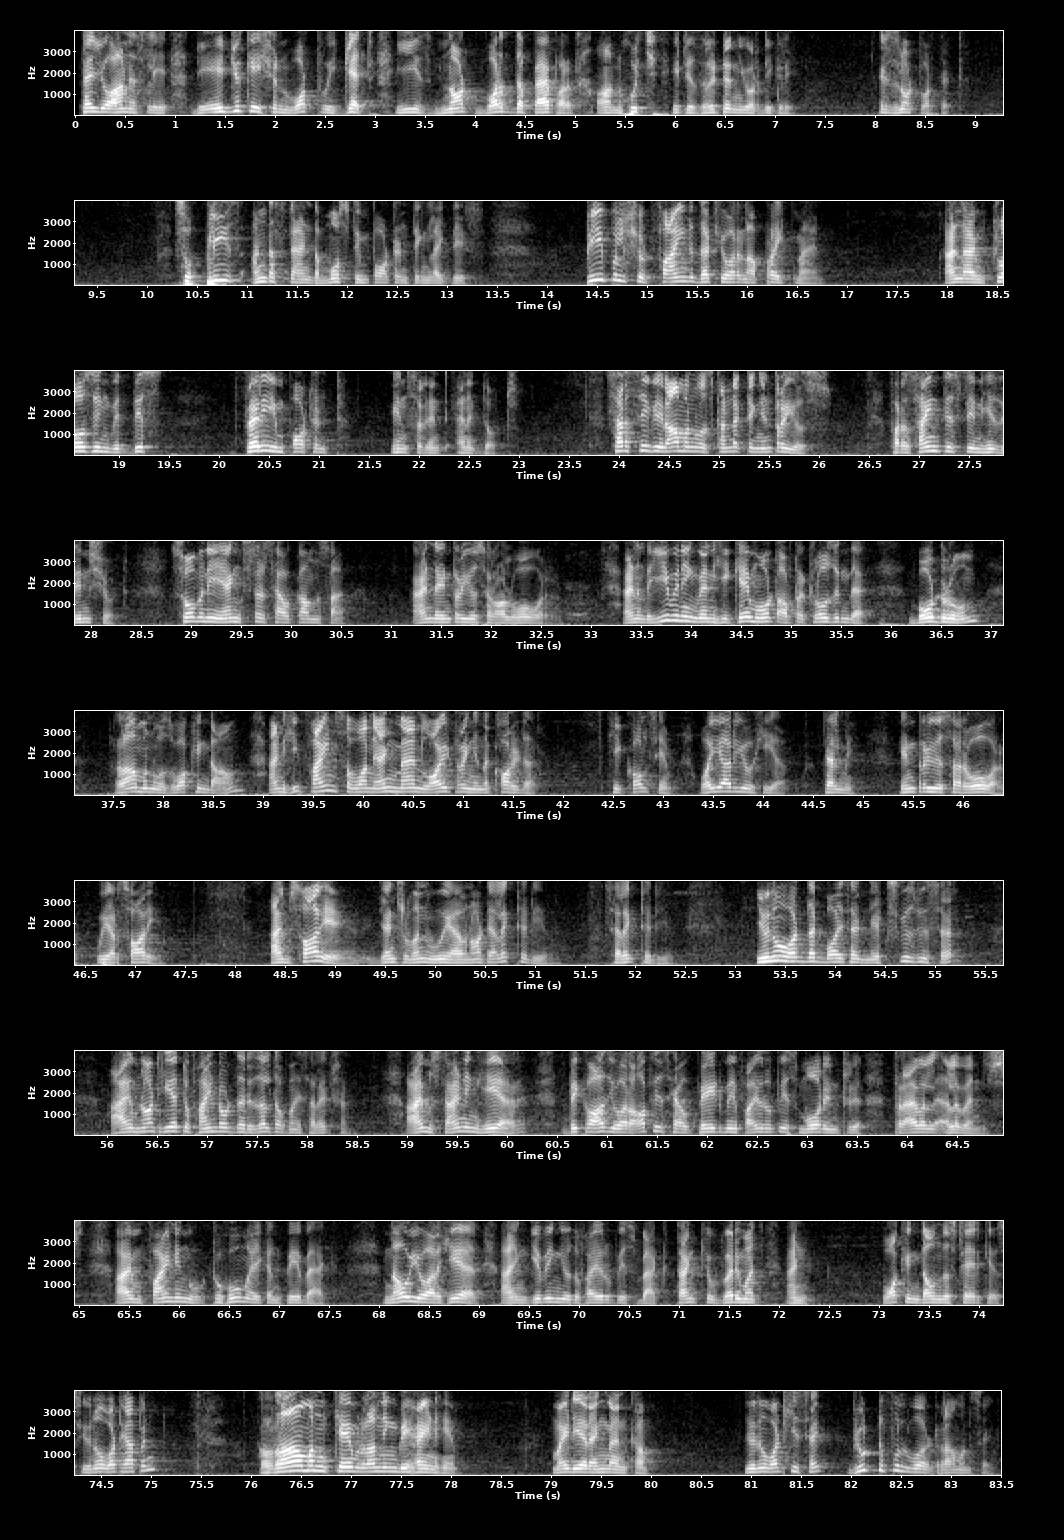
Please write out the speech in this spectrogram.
tell you honestly, the education what we get is not worth the paper on which it is written your degree. It is not worth it. So please understand the most important thing like this. People should find that you are an upright man. And I am closing with this very important incident anecdote. Sir C.V. Raman was conducting interviews for a scientist in his institute. So many youngsters have come, sir, and the interviews are all over. And in the evening, when he came out after closing the boardroom, Raman was walking down and he finds one young man loitering in the corridor. He calls him, Why are you here? Tell me. Interviews are over. We are sorry. I'm sorry, gentlemen, we have not elected you, selected you. You know what that boy said? Excuse me, sir. I am not here to find out the result of my selection. I am standing here because your office have paid me 5 rupees more in tra- travel allowance. I am finding to whom I can pay back. Now you are here, I am giving you the 5 rupees back. Thank you very much. And walking down the staircase, you know what happened? Raman came running behind him. My dear young man, come. You know what he said? Beautiful word, Raman said.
